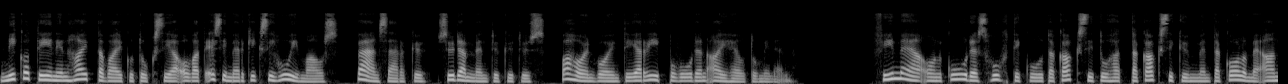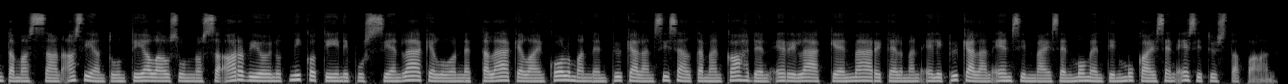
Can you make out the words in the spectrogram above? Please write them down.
Nikotiinin haittavaikutuksia ovat esimerkiksi huimaus, päänsärky, sydämentykytys, pahoinvointi ja riippuvuuden aiheutuminen. Fimea on 6. huhtikuuta 2023 antamassaan asiantuntijalausunnossa arvioinut nikotiinipussien lääkeluonnetta lääkelain kolmannen pykälän sisältämän kahden eri lääkkeen määritelmän eli pykälän ensimmäisen momentin mukaisen esitystapaan.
